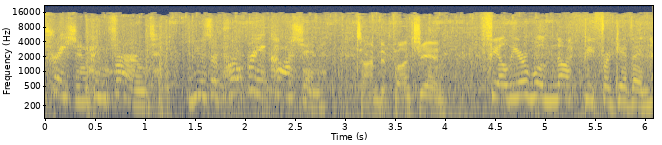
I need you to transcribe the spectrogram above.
Infiltration confirmed. Use appropriate caution. Time to punch in. Failure will not be forgiven.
